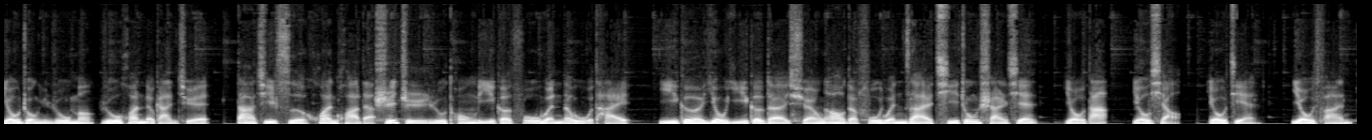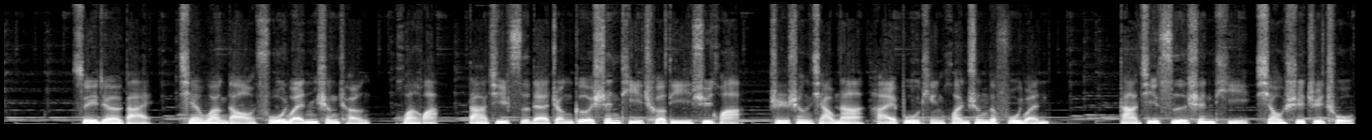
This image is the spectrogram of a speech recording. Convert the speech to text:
有种如梦如幻的感觉。大祭司幻化的食指如同一个符文的舞台，一个又一个的玄奥的符文在其中闪现，有大。有小有简有繁，随着百千万道符文生成幻化，大祭司的整个身体彻底虚化，只剩下那还不停幻生的符文。大祭司身体消失之处，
